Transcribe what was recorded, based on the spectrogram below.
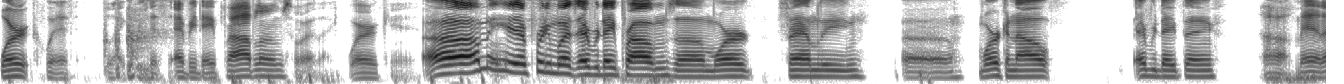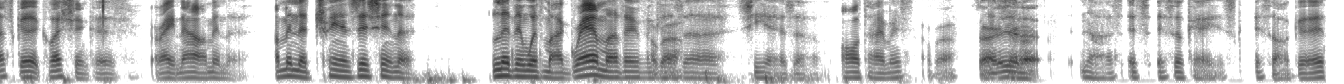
work with like just everyday problems or like work and Uh, I mean, yeah, pretty much everyday problems. Um, work, family, uh, working out, everyday things. Oh man, that's a good question because right now I'm in the I'm in the transition of living with my grandmother because uh, she has um, Alzheimer's. Okay, sorry And to hear that. No, it's it's it's okay. It's it's all good,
